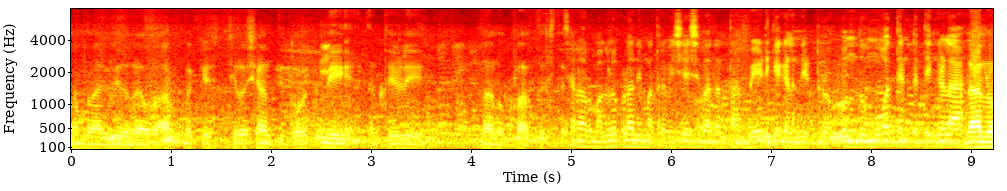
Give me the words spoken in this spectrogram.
ನಮ್ಮ ನಮ್ಮನ್ನಾಗಲಿದ್ದಾರೆ ಅವರ ಆತ್ಮಕ್ಕೆ ಚಿರಶಾಂತಿ ದೊರಕಲಿ ಅಂತೇಳಿ ನಾನು ಪ್ರಾರ್ಥಿಸ್ತೇನೆ. ಸರ್ ಅವ್ರ ಮಗಳು ಕೂಡ ನಿಮ್ಮ ಹತ್ರ ವಿಶೇಷವಾದಂತಹ ಬೇಡಿಕೆಗಳನ್ನು ಇಟ್ಟರು ಒಂದು ಮೂವತ್ತೆಂಟು ತಿಂಗಳ ನಾನು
